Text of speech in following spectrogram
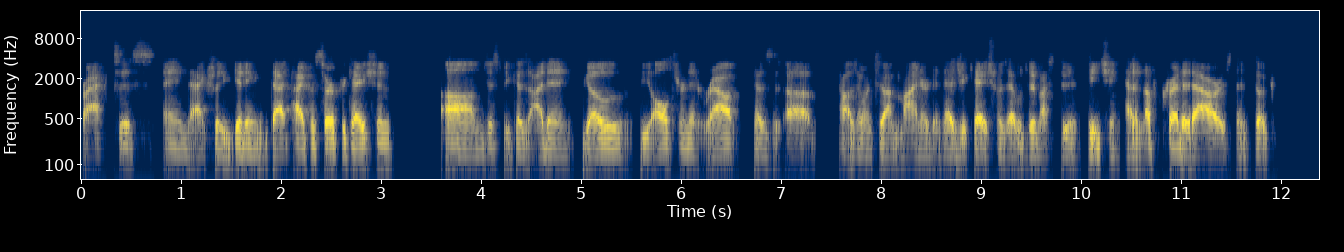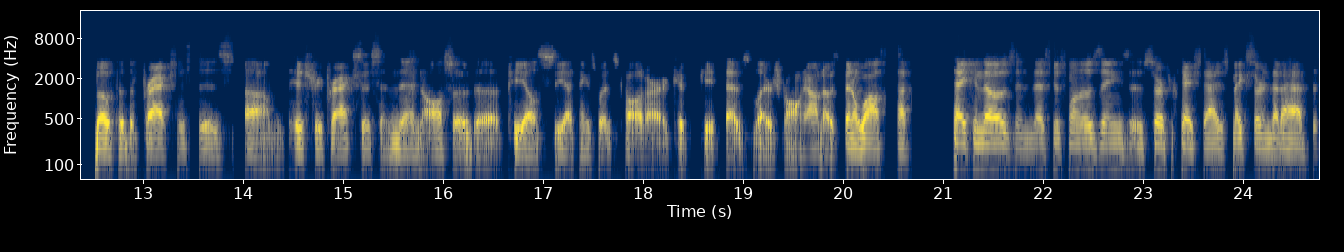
praxis and actually getting that type of certification. Um, just because I didn't go the alternate route because uh, college I went to, I minored in education, was able to do my student teaching, had enough credit hours, then took both of the praxises, um, history praxis, and then also the PLC, I think is what it's called. Or I could keep those letters wrong. I don't know. It's been a while since I've taken those, and that's just one of those things. The certification, I just make certain that I have the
